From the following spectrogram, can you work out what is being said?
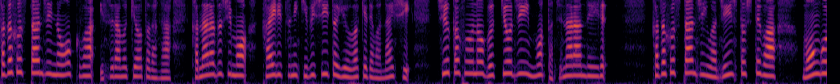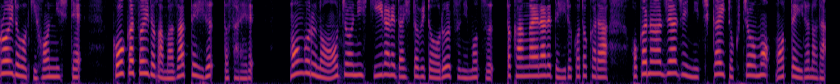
カザフスタン人の多くはイスラム教徒だが、必ずしも戒律に厳しいというわけではないし、中華風の仏教寺院も立ち並んでいる。カザフスタン人は人種としては、モンゴロイドを基本にして、コーカソイドが混ざっているとされる。モンゴルの王朝に率いられた人々をルーツに持つと考えられていることから、他のアジア人に近い特徴も持っているのだ。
